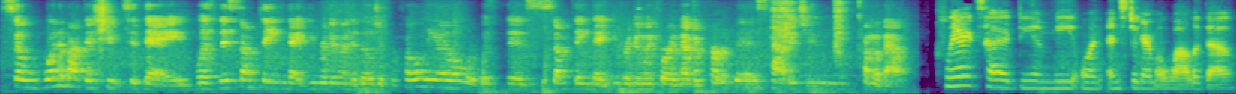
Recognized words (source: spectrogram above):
So, what about the shoot today? Was this something that you were doing to build your portfolio, or was this something that you were doing for another purpose? How did you come about? Clarence had DM'd me on Instagram a while ago.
